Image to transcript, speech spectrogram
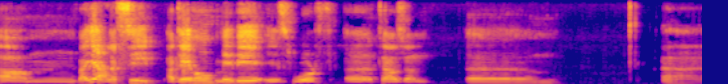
Um, but yeah, let's see a demo. Maybe it's worth a thousand um, uh,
